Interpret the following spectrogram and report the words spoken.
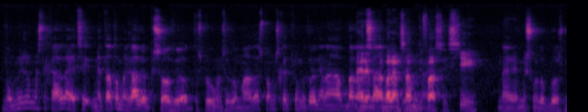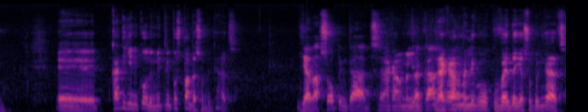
Νομίζω είμαστε καλά έτσι. Μετά το μεγάλο επεισόδιο της προηγούμενης εβδομάδας, πάμε σε κάτι πιο μικρό για να Ναι, ρε, μπαλανσάρουμε. να μπαλανσάρουμε τη ναι. φάση. Ισχύει. Να ηρεμήσουμε τον κόσμο. Ε, κάτι γενικό, Δημήτρη, πώς πάντα shopping ads; Για τα shopping ads. Θα να κάνουμε, Θα λίγο, κάνουμε- θα κάνουμε λίγο κουβέντα για shopping ads.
